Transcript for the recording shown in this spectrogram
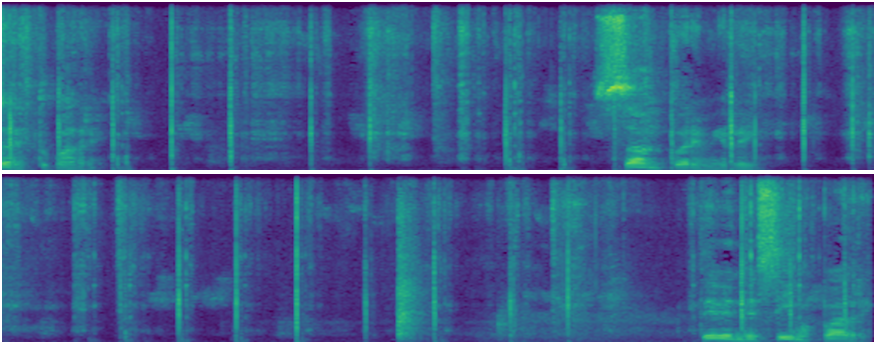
Eres tu Padre. Santo eres mi Rey. Te bendecimos, Padre.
